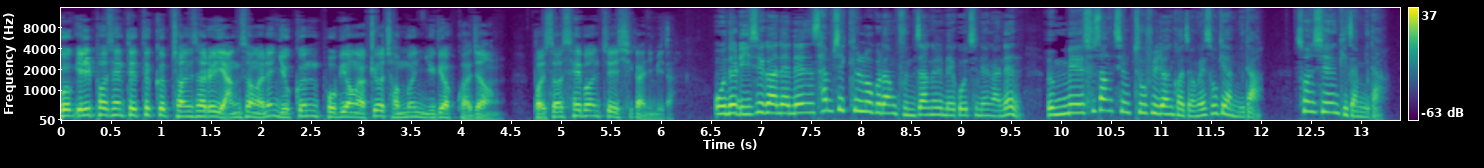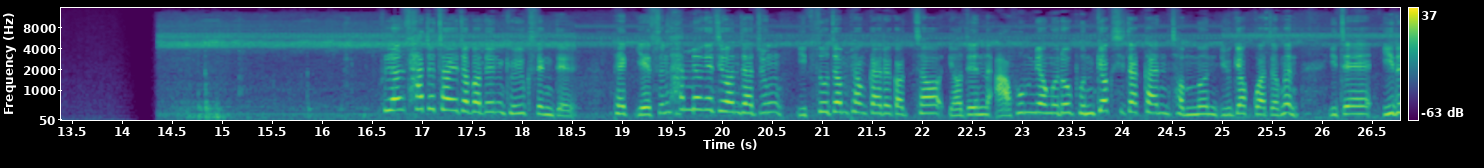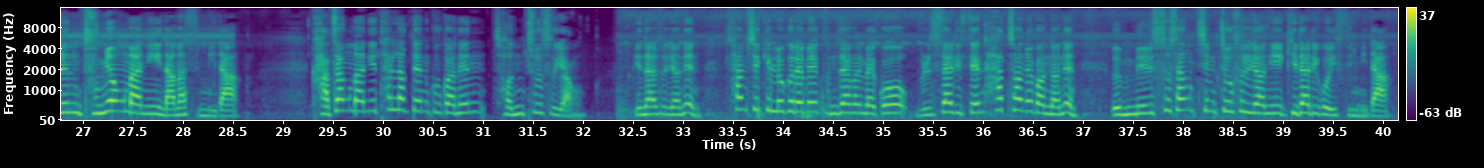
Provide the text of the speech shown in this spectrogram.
전국 1% 특급 전사를 양성하는 육군 보병학교 전문 유격 과정. 벌써 세 번째 시간입니다. 오늘 이 시간에는 30kg 군장을 메고 진행하는 은밀 수상 침투 훈련 과정을 소개합니다. 손시은 기자입니다. 훈련 4주차에 접어든 교육생들 161명의 지원자 중 입소전 평가를 거쳐 89명으로 본격 시작한 전문 유격 과정은 이제 72명만이 남았습니다. 가장 많이 탈락된 구간은 전투 수영. 이날 훈련은 30kg의 군장을 메고 물살이 센 하천을 건너는 은밀 수상 침투 훈련이 기다리고 있습니다.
